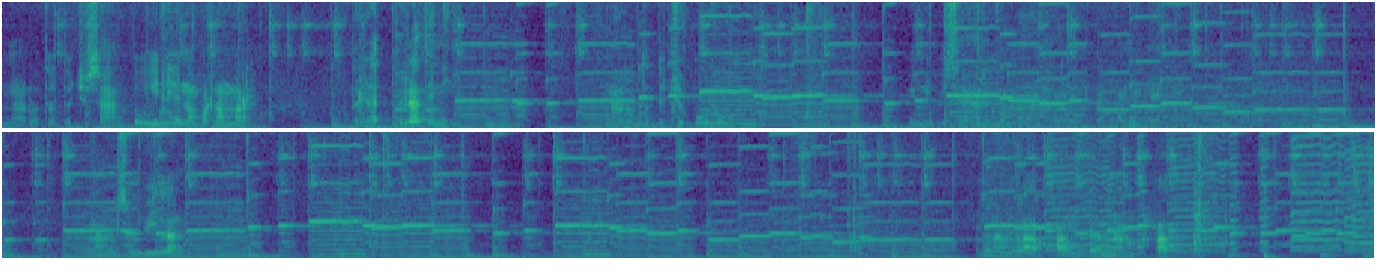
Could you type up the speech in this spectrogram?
Naruto 71 ini nomor-nomor. Berat-berat ini. Naruto 70 ini bisa harga mahal ini 69 68 dan 64 ini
